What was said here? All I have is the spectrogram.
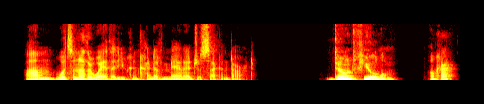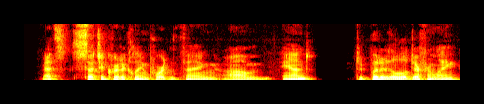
Um, what's another way that you can kind of manage a second dart? Don't fuel them. Okay. That's such a critically important thing. Um, and to put it a little differently,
